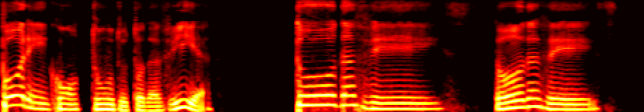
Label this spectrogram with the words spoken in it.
porém, contudo, todavia, toda vez, toda vez,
